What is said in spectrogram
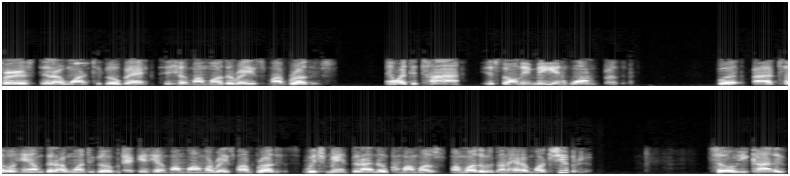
first that I wanted to go back to help my mother raise my brothers. Now, at the time, it's only me and one brother. But I told him that I wanted to go back and help my mama raise my brothers, which meant that I knew my mama, my mother was going to have more children. So he kind of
